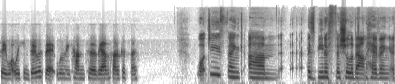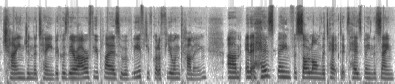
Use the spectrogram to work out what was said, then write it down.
see what we can do with it when we come to the other side of Christmas. What do you think um, is beneficial about having a change in the team? Because there are a few players who have left, you've got a few incoming, um, and it has been for so long the Tactix has been the same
